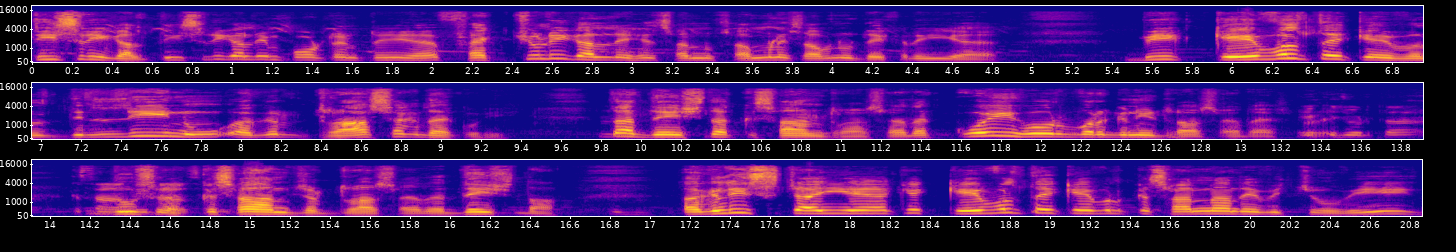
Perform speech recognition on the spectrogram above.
ਤੀਸਰੀ ਗੱਲ ਤੀਸਰੀ ਗੱਲ ਇੰਪੋਰਟੈਂਟ ਇਹ ਹੈ ਫੈਕਚੁਅਲੀ ਗੱਲ ਇਹ ਸਾਨੂੰ ਸਾਹਮਣੇ ਸਭ ਨੂੰ ਦਿਖ ਰਹੀ ਹੈ ਵੀ ਕੇਵਲ ਤੇ ਕੇਵਲ ਦਿੱਲੀ ਨੂੰ ਅਗਰ ਡਰਾ ਸਕਦਾ ਕੋਈ ਤਾਂ ਦੇਸ਼ ਦਾ ਕਿਸਾਨ ਡਰਾ ਸਕਦਾ ਕੋਈ ਹੋਰ ਵਰਗ ਨਹੀਂ ਡਰਾ ਸਕਦਾ ਵੇਲੇ। ਇਕਜੁੱਟਤਾ ਕਿਸਾਨ ਦੂਸਰਾ ਕਿਸਾਨ ਜ- ਡਰਾ ਸਕਦਾ ਦੇਸ਼ ਦਾ। ਅਗਲੀ ਸਚਾਈ ਇਹ ਹੈ ਕਿ ਕੇਵਲ ਤੇ ਕੇਵਲ ਕਿਸਾਨਾਂ ਦੇ ਵਿੱਚੋਂ ਵੀ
